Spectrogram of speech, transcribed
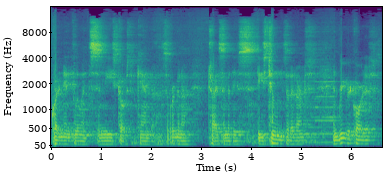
quite an influence in the east coast of Canada. So we're going to try some of these, these tunes that I learned and re-record it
